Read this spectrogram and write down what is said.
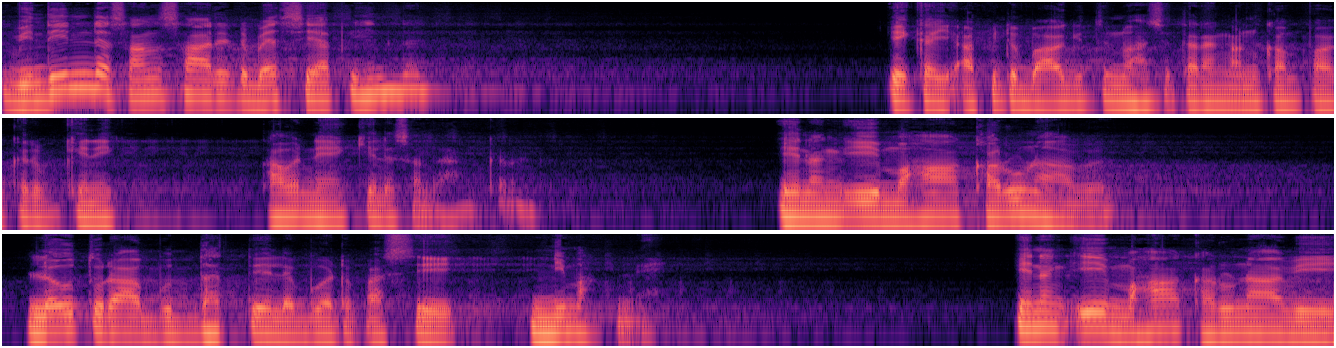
විඳින්ඩ සංසාරයට බැස්ස අපි හින්ද. ඒකයි අපිට භාගිතුන් වහස තරන් අනුකම්පා කරපු කෙනෙක් තව නෑ කියල සඳහන් කරන්න. එනම් ඒ මහා කරුණාව ලොවතුරා බුද්ධත්වය ලැබුවට පස්සේ නිමක් නෑ. එනම් ඒ මහා කරුණාවේ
